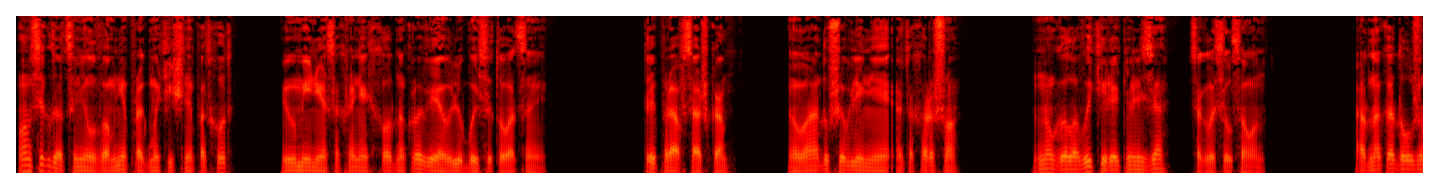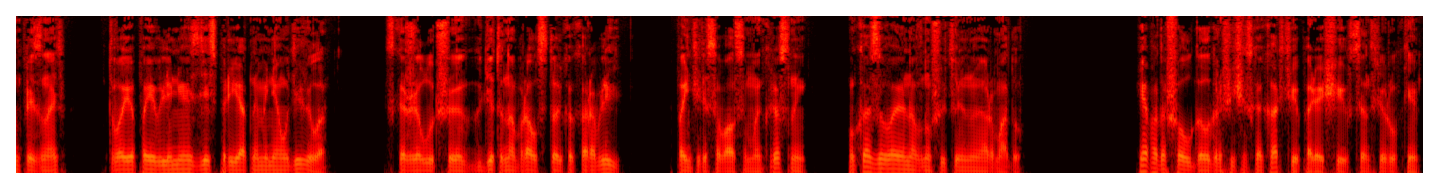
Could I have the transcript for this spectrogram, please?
Он всегда ценил во мне прагматичный подход и умение сохранять хладнокровие в любой ситуации. Ты прав, Сашка. Воодушевление — это хорошо. Но головы терять нельзя, согласился он. Однако должен признать, твое появление здесь приятно меня удивило. Скажи лучше, где ты набрал столько кораблей? Поинтересовался мой крестный, указывая на внушительную армаду. Я подошел к голографической карте, парящей в центре рубки,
